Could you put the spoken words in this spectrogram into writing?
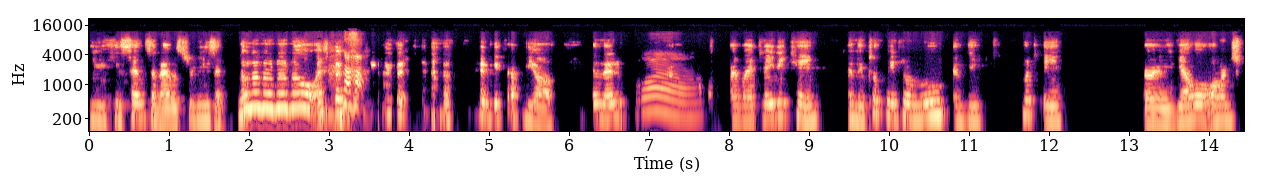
he, he sensed that I was streaming. He said, No, no, no, no, no. I said, and they cut me off. And then Whoa. a white lady came and they took me into a room and they put a, a yellow orange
